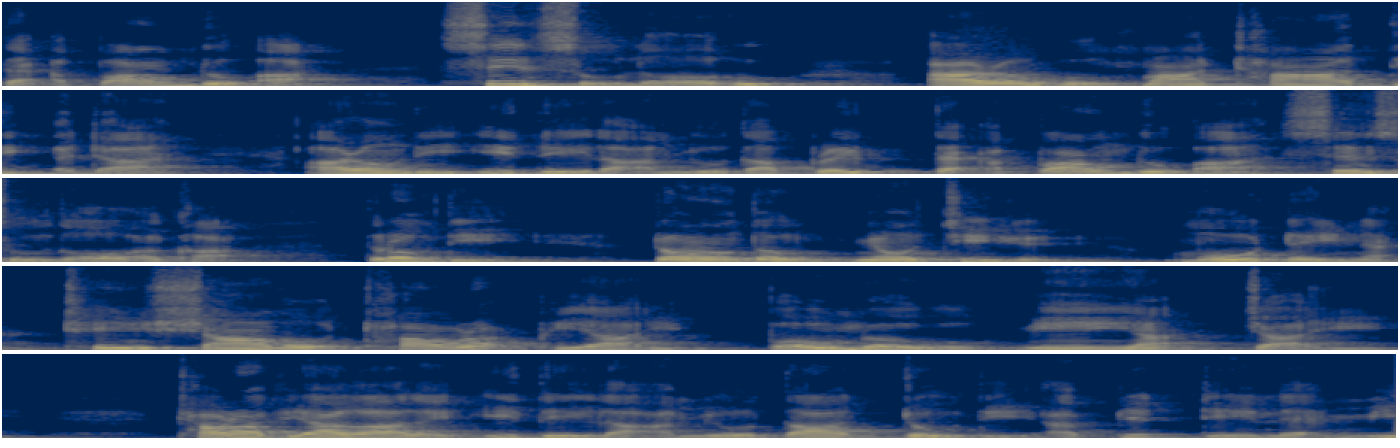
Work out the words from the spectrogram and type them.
သတ်အပေါင်းတို့အားဆင့်ဆိုလောဟု အာရုံကိုမှားထားသည့်အတိုင်းအာရုံသည်ဤတေလာအမျိုးသားပရိသတ်အပေါင်းတို့အားဆင့်ဆိုသောအခါသူတို့သည်တောင်းတုံမျှော်ကြည့်၍မိုးတိမ်၌ထင်ရှားသောထာဝရဘုရား၏ဘုန်းတော်ကိုမြင်ရကြ၏ထာဝရဘုရားကလည်းဤတေလာအမျိုးသားတို့သည်အပြစ်တင်လက်မိ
